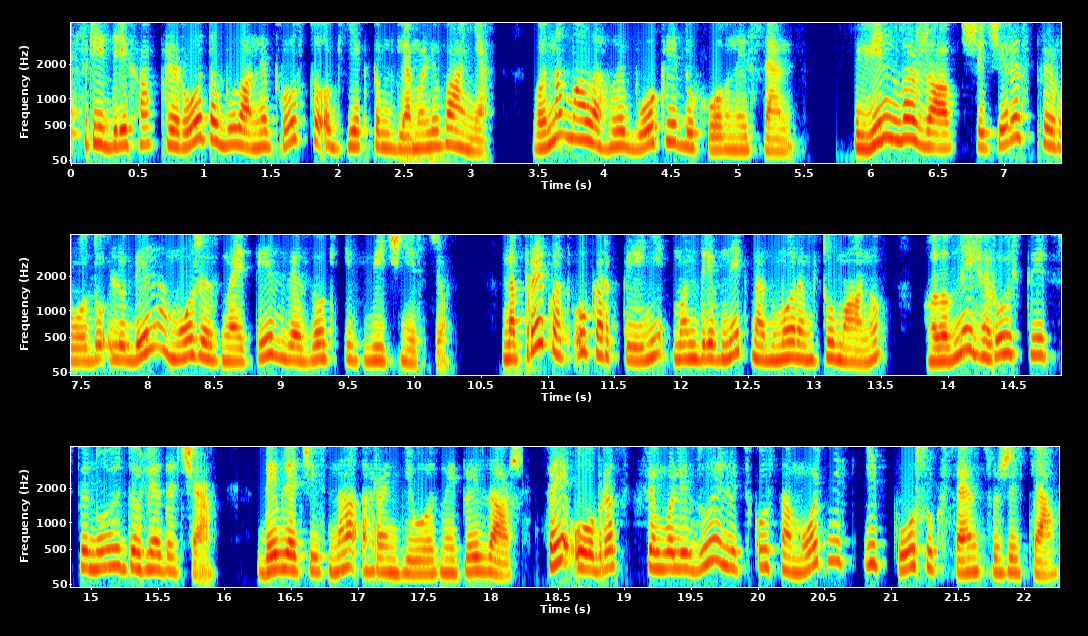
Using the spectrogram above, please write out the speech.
Фрідріха природа була не просто об'єктом для малювання, вона мала глибокий духовний сенс. Він вважав, що через природу людина може знайти зв'язок із вічністю. Наприклад, у картині Мандрівник над морем туману головний герой стоїть спиною до глядача, дивлячись на грандіозний пейзаж. Цей образ символізує людську самотність і пошук сенсу життя.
